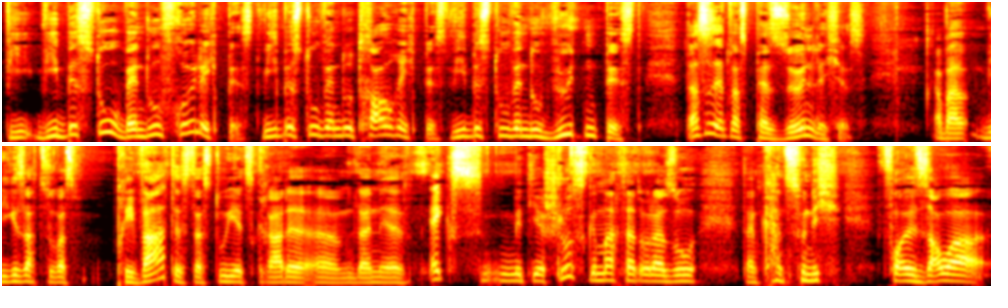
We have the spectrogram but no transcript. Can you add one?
Wie, wie bist du, wenn du fröhlich bist? Wie bist du, wenn du traurig bist? Wie bist du, wenn du wütend bist? Das ist etwas Persönliches. Aber wie gesagt, sowas Privates, dass du jetzt gerade ähm, deine Ex mit dir Schluss gemacht hat oder so, dann kannst du nicht voll sauer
